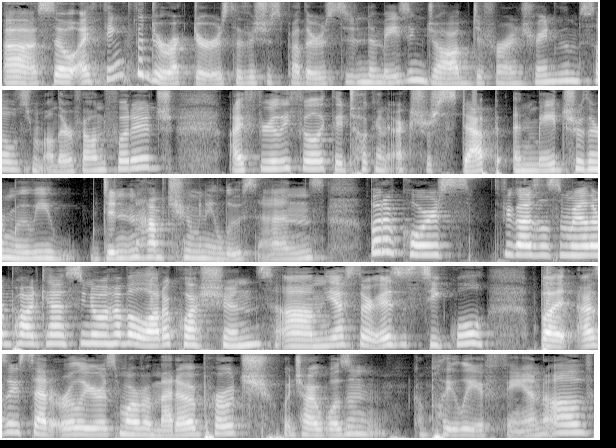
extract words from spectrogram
uh, so I think the directors, the Vicious Brothers, did an amazing job differentiating themselves from other found footage. I really feel like they took an extra step and made sure their movie didn't have too many loose ends. But of course, if you guys listen to my other podcasts, you know I have a lot of questions. Um, yes, there is a sequel, but as I said earlier, it's more of a meta approach, which I wasn't completely a fan of.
